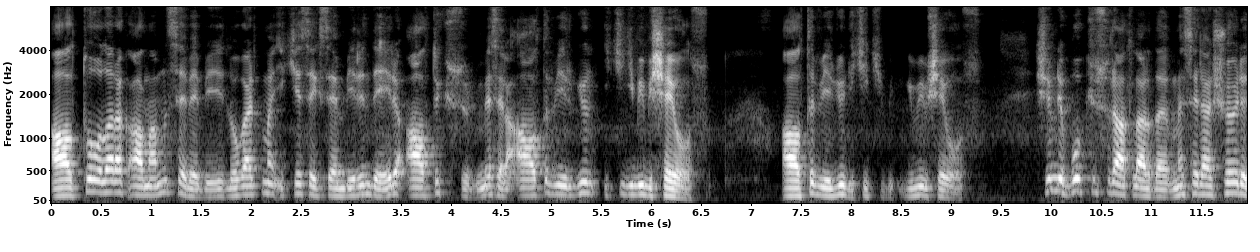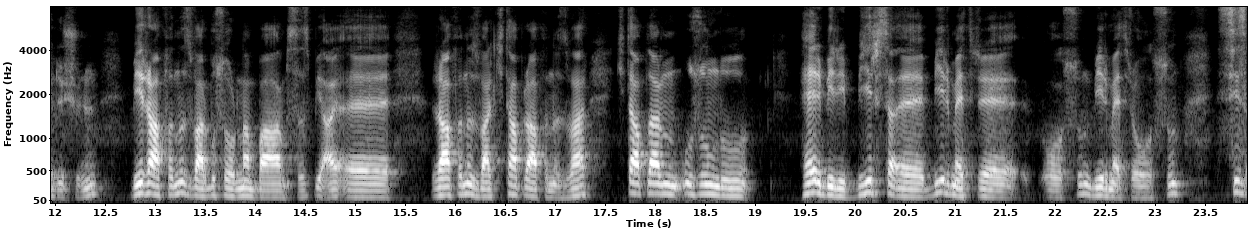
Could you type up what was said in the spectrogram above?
6 olarak almamın sebebi logaritma 2'ye 81'in değeri 6 küsür. Mesela 6,2 gibi bir şey olsun. 6,2 gibi bir şey olsun. Şimdi bu küsuratlarda mesela şöyle düşünün. Bir rafınız var bu sorundan bağımsız. Bir e, rafınız var, kitap rafınız var. Kitapların uzunluğu her biri 1 e, 1 metre olsun, 1 metre olsun. Siz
